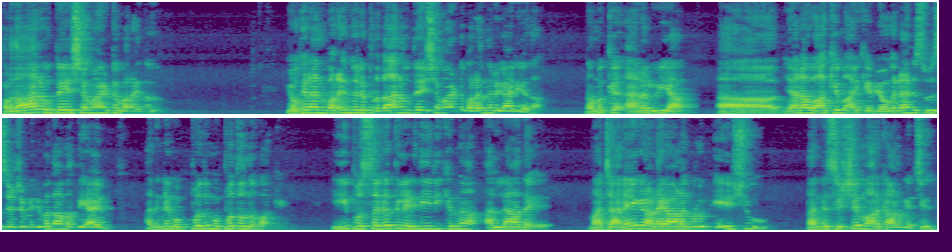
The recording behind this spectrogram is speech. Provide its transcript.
പ്രധാന ഉദ്ദേശമായിട്ട് പറയുന്നത്. യോഹനാൻ പറയുന്ന ഒരു പ്രധാന ഉദ്ദേശമായിട്ട് പറയുന്ന ഒരു കാര്യം അതാ നമുക്ക് ആലലുയ ഞാൻ ആ വാക്യം വായിക്കാം. യോഗനാന് സുവിശേഷം ഇരുപതാം അധ്യായം അതിന്റെ മുപ്പത് മുപ്പത്തൊന്ന് വാക്യം. ഈ പുസ്തകത്തിൽ എഴുതിയിരിക്കുന്ന അല്ലാതെ മറ്റനേക അടയാളങ്ങളും യേശു തന്റെ ശിഷ്യന്മാർ കാണുക ചെയ്തു.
